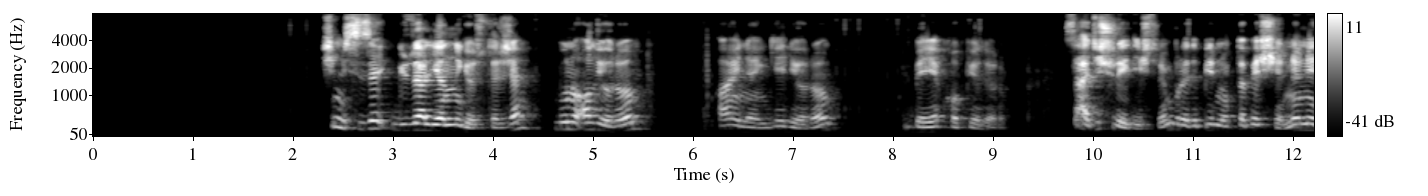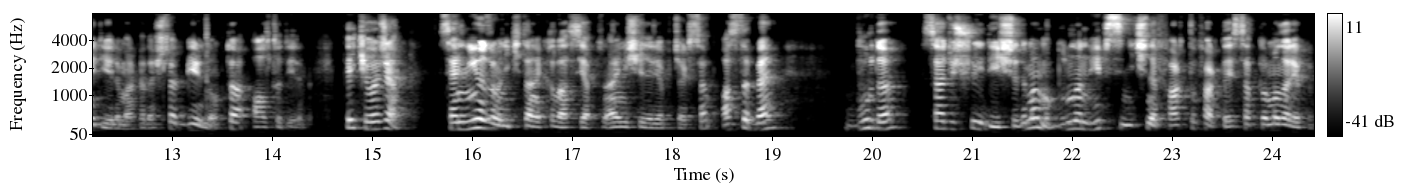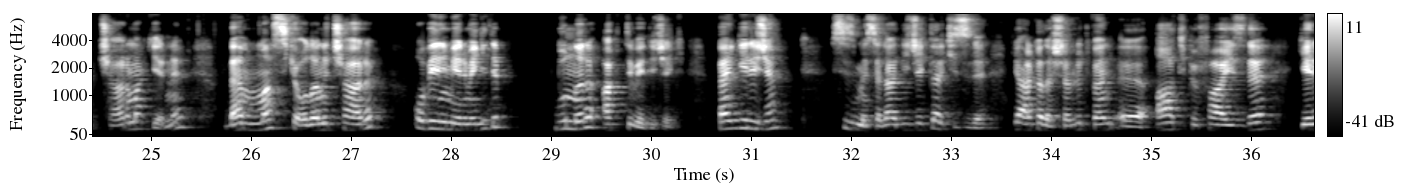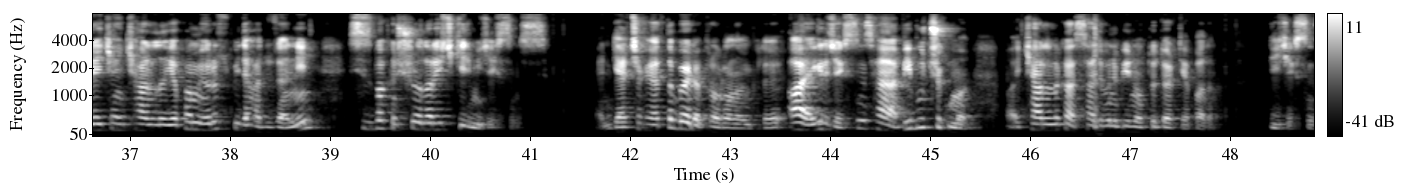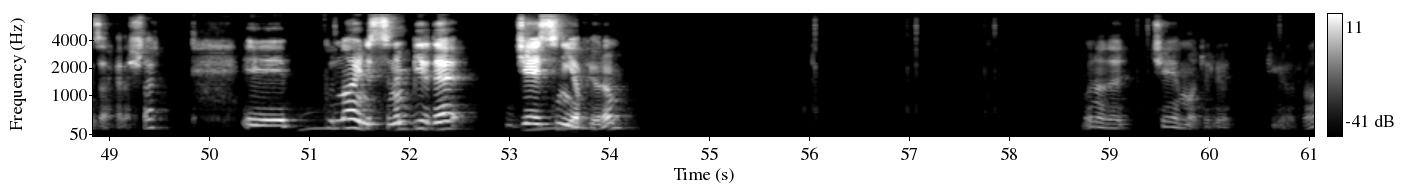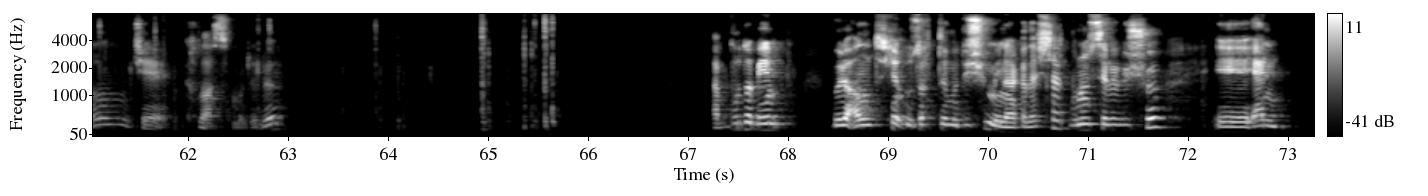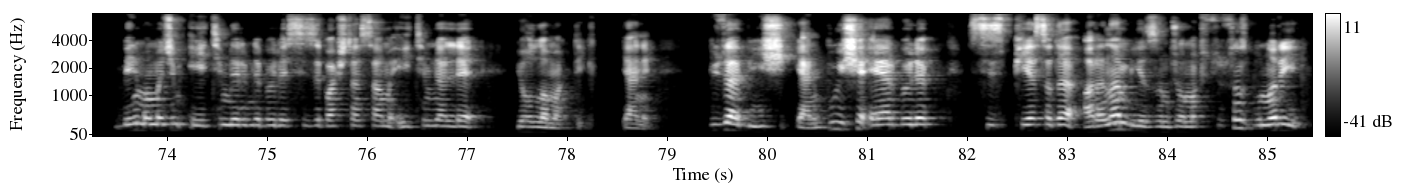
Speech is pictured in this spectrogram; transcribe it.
Şimdi size güzel yanını göstereceğim. Bunu alıyorum. Aynen geliyorum. B'ye kopyalıyorum. Sadece şurayı değiştiriyorum. Burada 1.5 yerine ne diyelim arkadaşlar? 1.6 diyelim. Peki hocam sen niye o zaman iki tane klas yaptın aynı şeyleri yapacaksam? Aslında ben burada sadece şurayı değiştirdim ama bunların hepsinin içine farklı farklı hesaplamalar yapıp çağırmak yerine ben maske olanı çağırıp o benim yerime gidip bunları aktive edecek. Ben geleceğim. Siz mesela diyecekler ki size ya arkadaşlar lütfen e, A tipi faizde gereken karlılığı yapamıyoruz. Bir daha düzenleyin. Siz bakın şuralara hiç girmeyeceksiniz. Yani gerçek hayatta böyle programlama. A'ya gireceksiniz. Ha bir buçuk mu? Karlılık az. Hadi bunu 1.4 yapalım. Diyeceksiniz arkadaşlar. Ee, bunun aynısının bir de C'sini yapıyorum. Buna da C modülü diyorum. C class modülü. Yani burada benim böyle anlatırken uzattığımı düşünmeyin arkadaşlar. Bunun sebebi şu. E, yani benim amacım eğitimlerimde böyle sizi baştan sağma eğitimlerle yollamak değil. Yani güzel bir iş. Yani bu işe eğer böyle siz piyasada aranan bir yazılımcı olmak istiyorsanız bunları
